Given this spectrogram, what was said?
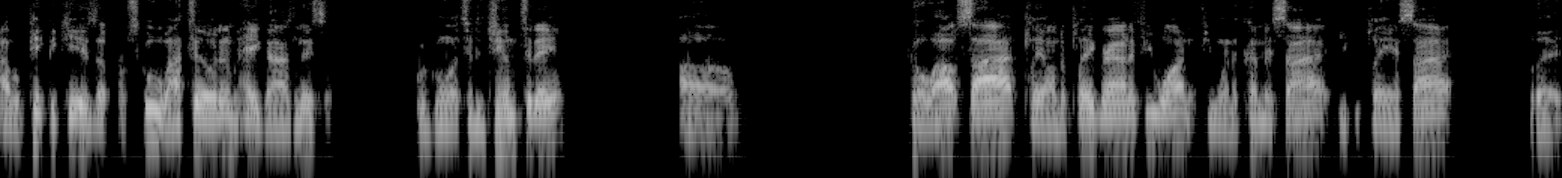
I would pick the kids up from school. I tell them, hey guys, listen, we're going to the gym today. Um, go outside, play on the playground if you want. If you want to come inside, you can play inside. But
